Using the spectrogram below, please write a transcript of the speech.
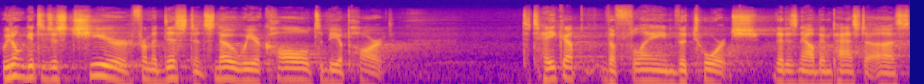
We don't get to just cheer from a distance. No, we are called to be a part, to take up the flame, the torch that has now been passed to us,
